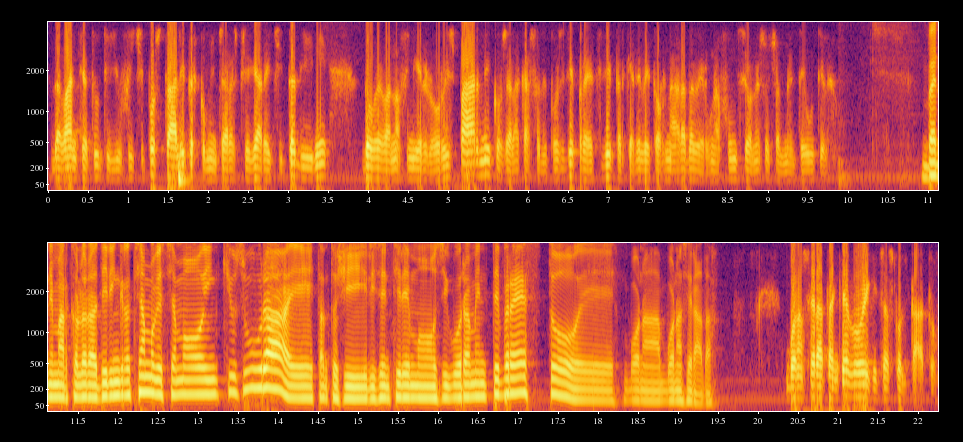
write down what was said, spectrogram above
davanti a tutti gli uffici postali per cominciare a spiegare ai cittadini dove vanno a finire i loro risparmi, cos'è la Cassa Depositi e Prestiti, perché deve tornare ad avere una funzione socialmente utile. Bene Marco, allora ti ringraziamo che siamo in chiusura e tanto ci risentiremo sicuramente presto e buona, buona serata. Buona serata anche a voi che ci ha ascoltato.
